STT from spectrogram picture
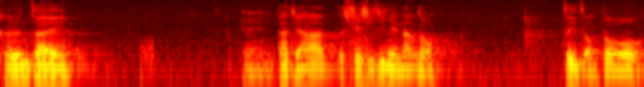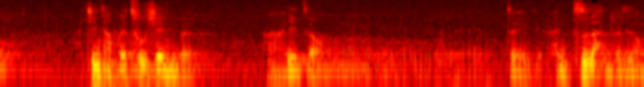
可能在，大家的学习经验当中，这种都经常会出现的，啊，一种这个很自然的这种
